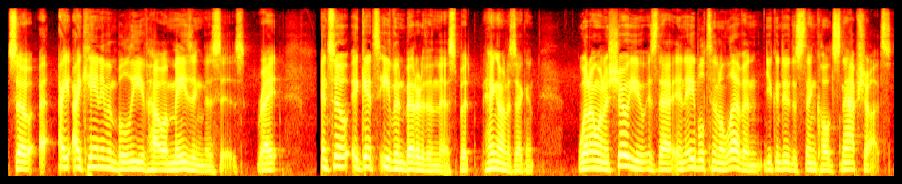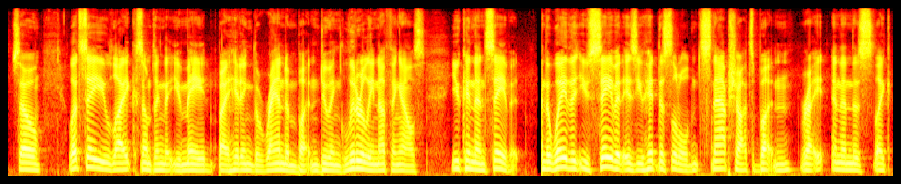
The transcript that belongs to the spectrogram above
So I, I can't even believe how amazing this is, right? And so it gets even better than this, but hang on a second. What I want to show you is that in Ableton 11, you can do this thing called snapshots. So let's say you like something that you made by hitting the random button, doing literally nothing else. You can then save it. And the way that you save it is you hit this little snapshots button, right? And then this like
